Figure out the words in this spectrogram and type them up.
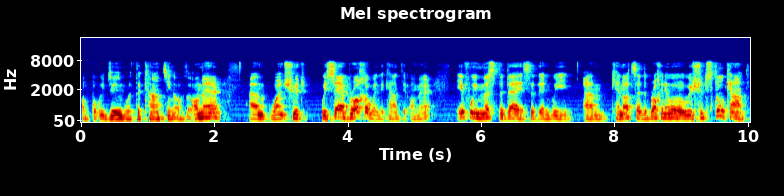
of what we're doing with the counting of the Omer. Um, one should we say a bracha when they count the Omer. If we miss the day, so then we um, cannot say the bracha anymore. We should still count.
